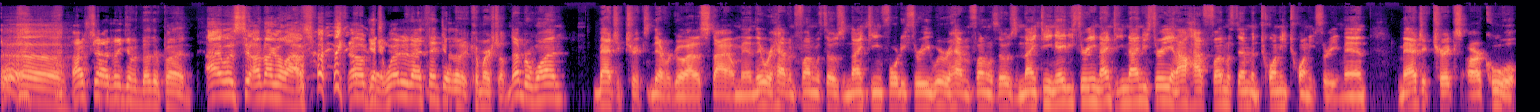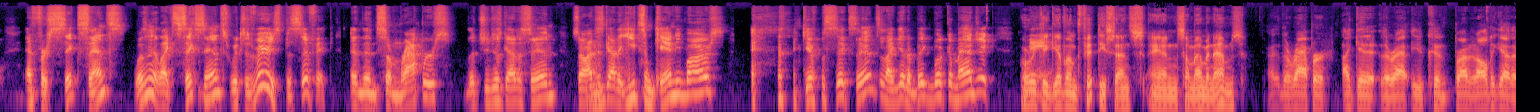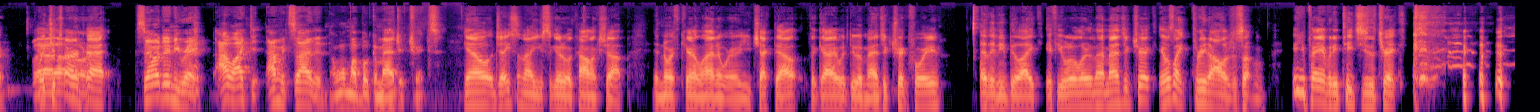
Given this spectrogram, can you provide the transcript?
Uh, I was trying to think of another pun. I was too. I'm not gonna lie. I was to Okay, what did I think of the commercial? Number one, magic tricks never go out of style, man. They were having fun with those in 1943. We were having fun with those in 1983, 1993, and I'll have fun with them in 2023, man. magic tricks are cool. And for six cents, wasn't it like six cents, which is very specific? And then some wrappers that you just got to send. So I just got to eat some candy bars, give them six cents, and I get a big book of magic. Or we could give them 50 cents and some M&Ms. Uh, The wrapper, I get it. The rap, you could brought it all together. Wait your turn, Pat. So at any rate, I liked it. I'm excited. I want my book of magic tricks. You know, Jason and I used to go to a comic shop in North Carolina where you checked out, the guy would do a magic trick for you. And then he'd be like, if you want to learn that magic trick, it was like $3 or something. And you pay him and he teaches you the trick.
